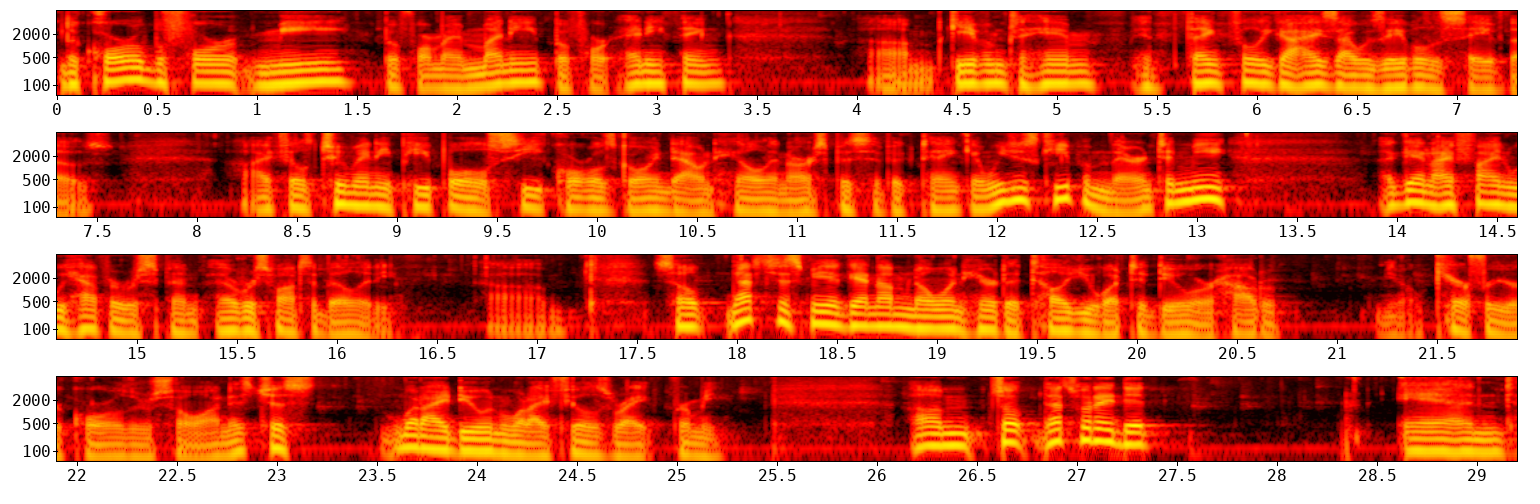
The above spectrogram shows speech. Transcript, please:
the coral before me, before my money, before anything. Um, gave them to him, and thankfully, guys, I was able to save those. I feel too many people see corals going downhill in our specific tank, and we just keep them there. And to me, again, I find we have a, resp- a responsibility. Um, so that's just me. Again, I'm no one here to tell you what to do or how to you know care for your corals or so on. It's just what I do and what I feel is right for me. Um, so that's what I did, and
